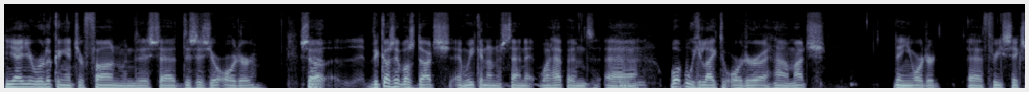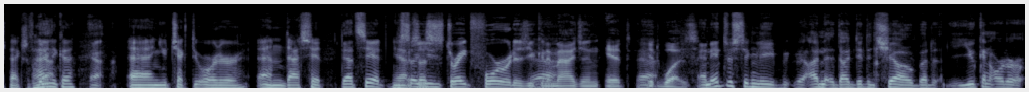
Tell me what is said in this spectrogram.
Yeah, you were looking at your phone when they said this is your order. So, Yeah. uh, because it was Dutch and we can understand it, what happened? Uh, Mm-hmm. What would you like to order and how much? Then you ordered uh, three six packs of Heineken, yeah. and you checked the order, and that's it. That's it. Yeah. So It's as you, straightforward as you can imagine it. Yeah. It was. And interestingly, I, I didn't show, but you can order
